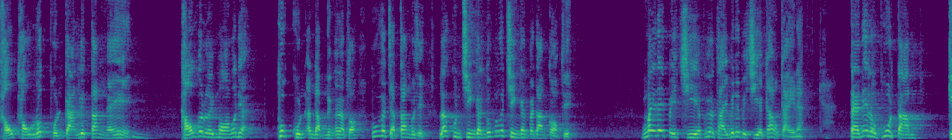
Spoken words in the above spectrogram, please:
เขาเคารพผลการเลือกตั้งไงเขาก็เลยมองว่าเนี่ยพวกคุณอันดับหนึ่งอันดับสองคุณก็จัดตั้งไปสิ แล้วคุณชิงกันคุณก็ชิงกันไปตามกรอบสิไม่ได้ไปเชียร์เพื่อไทยไม่ได้ไปเชียร์ก้าวไกลนะค่ะแต่นี่เราพูดตามเก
